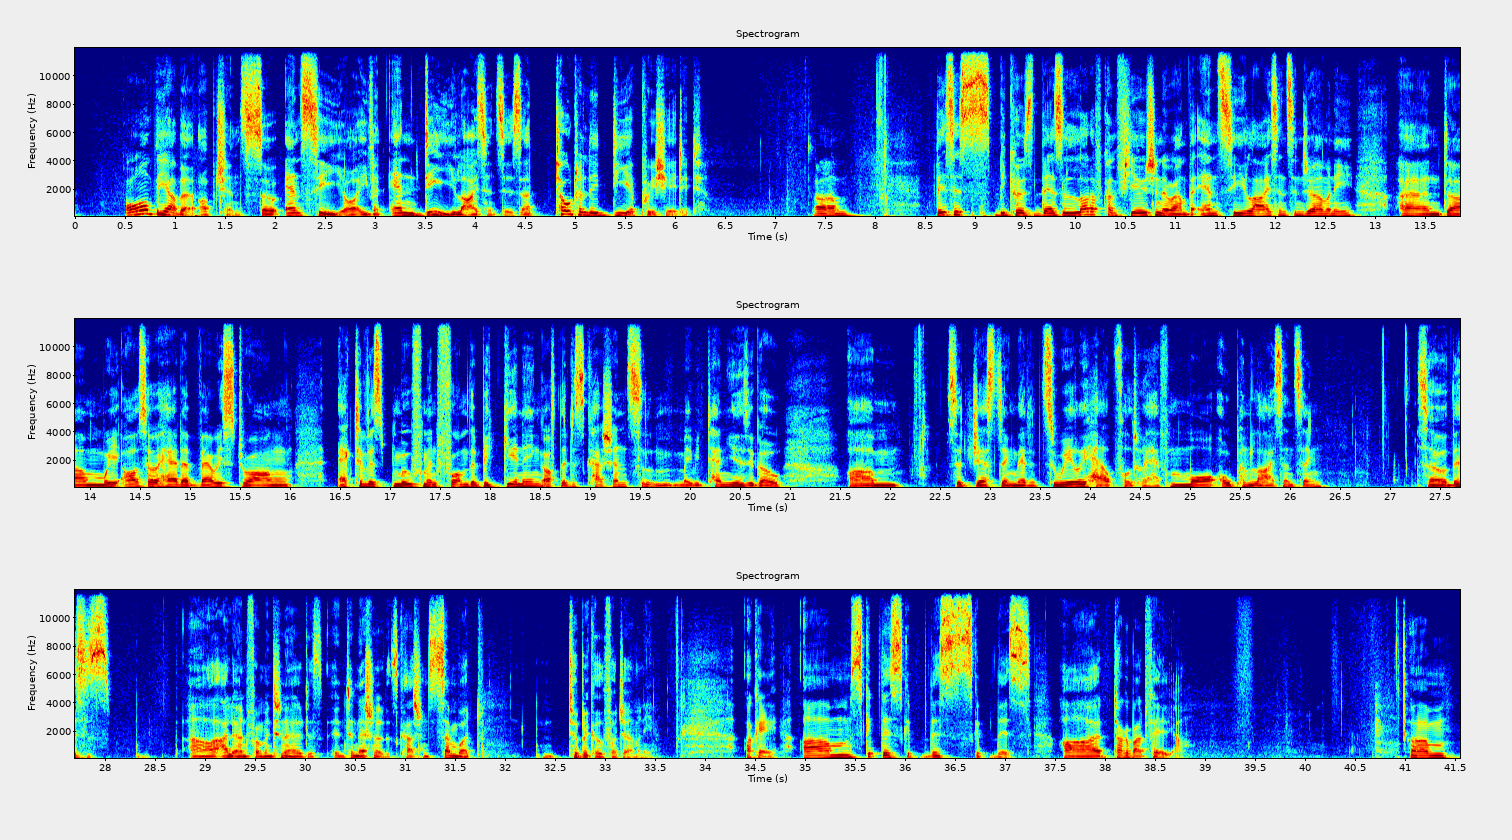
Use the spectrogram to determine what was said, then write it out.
all the other options, so NC or even ND licenses, are totally deappreciated. Um, this is because there's a lot of confusion around the NC license in Germany, and um, we also had a very strong activist movement from the beginning of the discussions, maybe 10 years ago, um, suggesting that it's really helpful to have more open licensing. So this is, uh, I learned from dis international discussions, somewhat typical for Germany. Okay, um, skip this, skip this, skip this. Uh, talk about failure. Um,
